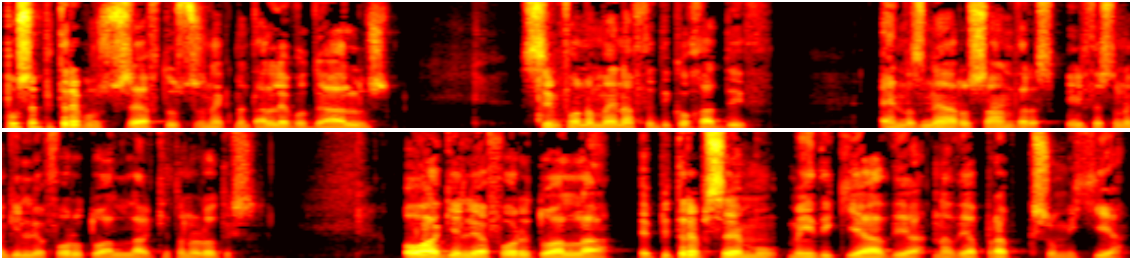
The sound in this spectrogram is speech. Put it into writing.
πώς επιτρέπουν στους εαυτούς τους να εκμεταλλεύονται άλλους; Σύμφωνα με ένα αυθεντικό χαντίθ, ένας νεαρός άνδρας ήρθε στον αγγελιοφόρο του Αλλά και τον ρώτησε: Ω αγγελιοφόρε του Αλλά, επίτρεψέ μου με ειδική άδεια να διαπράξω μοιχεία.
